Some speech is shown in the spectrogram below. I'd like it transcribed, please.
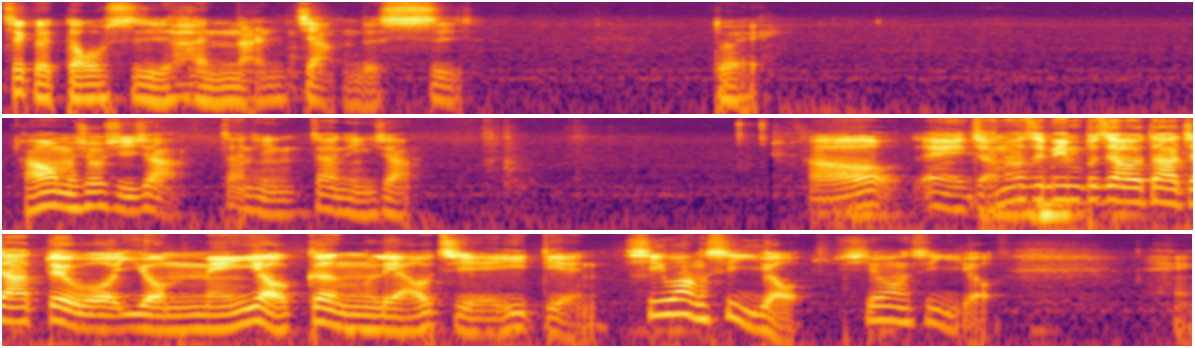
这个都是很难讲的事。对，好，我们休息一下，暂停，暂停一下。好，哎，讲到这边，不知道大家对我有没有更了解一点？希望是有，希望是有。嘿，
